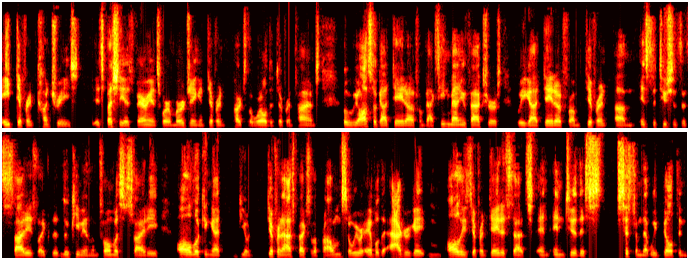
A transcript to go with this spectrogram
eight different countries, especially as variants were emerging in different parts of the world at different times. But we also got data from vaccine manufacturers. We got data from different um, institutions and societies like the Leukemia and Lymphoma Society, all looking at you know different aspects of the problem. So we were able to aggregate all these different data sets and into this system that we built in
